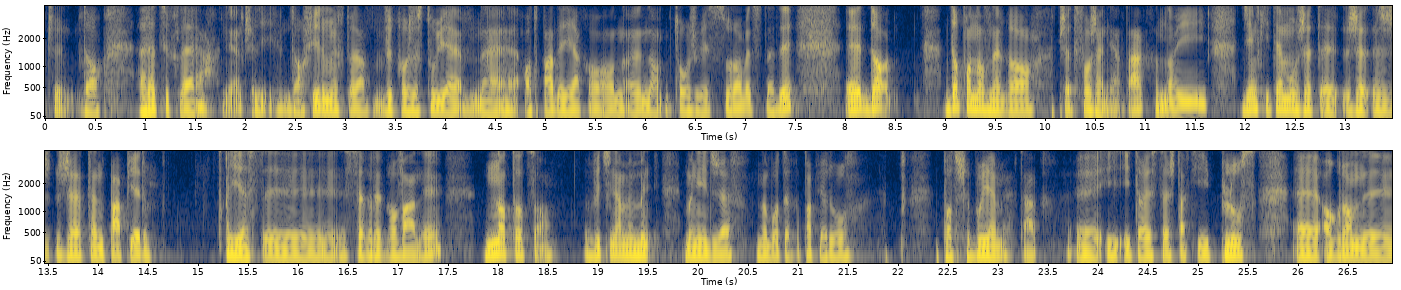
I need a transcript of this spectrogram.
czy do recyklera, nie? czyli do firmy, która wykorzystuje e, odpady jako, no, to już jest surowiec wtedy, e, do, do ponownego przetworzenia. Tak? No i dzięki temu, że, te, że, że ten papier jest e, segregowany, no to co? Wycinamy mniej drzew, no bo tego papieru potrzebujemy, tak? I, I, to jest też taki plus e, ogromny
